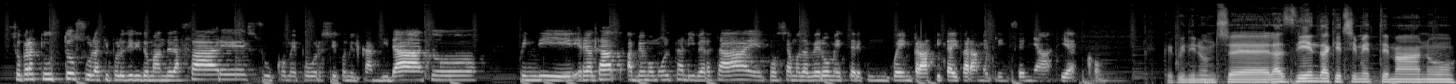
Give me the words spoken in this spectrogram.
soprattutto sulla tipologia di domande da fare, su come porsi con il candidato, quindi in realtà abbiamo molta libertà e possiamo davvero mettere comunque in pratica i parametri insegnati, ecco. Che quindi non c'è l'azienda che ci mette mano,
